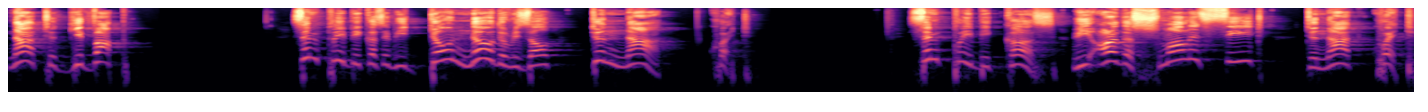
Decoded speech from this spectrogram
not to give up. Simply because if we don't know the result, do not quit. Simply because we are the smallest seed, do not quit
